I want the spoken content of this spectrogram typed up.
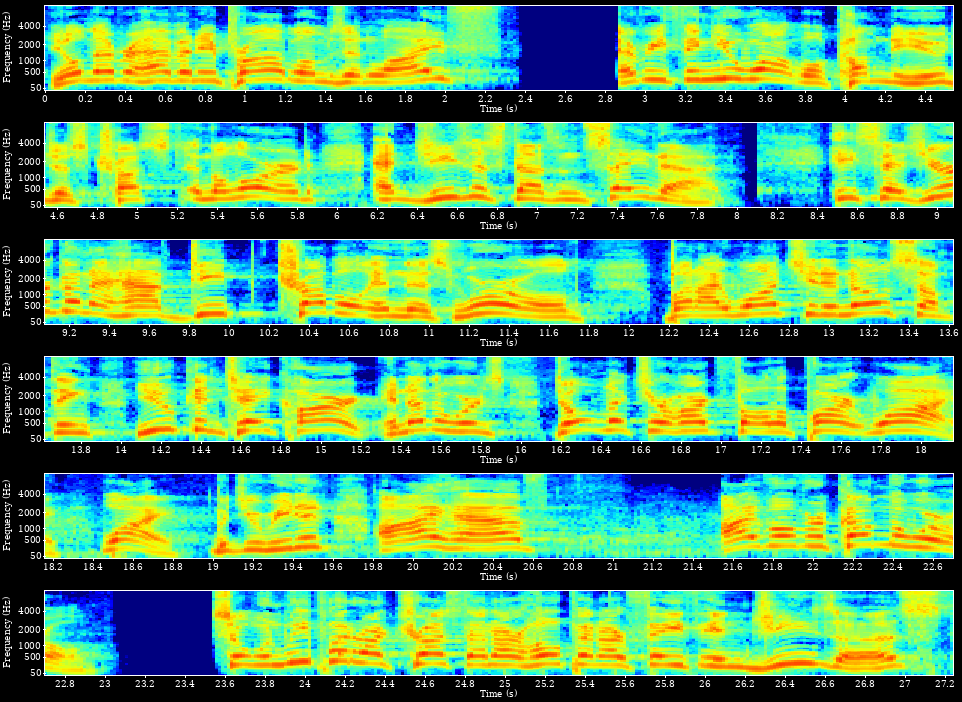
You'll never have any problems in life. Everything you want will come to you. Just trust in the Lord. And Jesus doesn't say that. He says, You're going to have deep trouble in this world, but I want you to know something. You can take heart. In other words, don't let your heart fall apart. Why? Why? Would you read it? I have I've overcome the world. So when we put our trust and our hope and our faith in Jesus,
